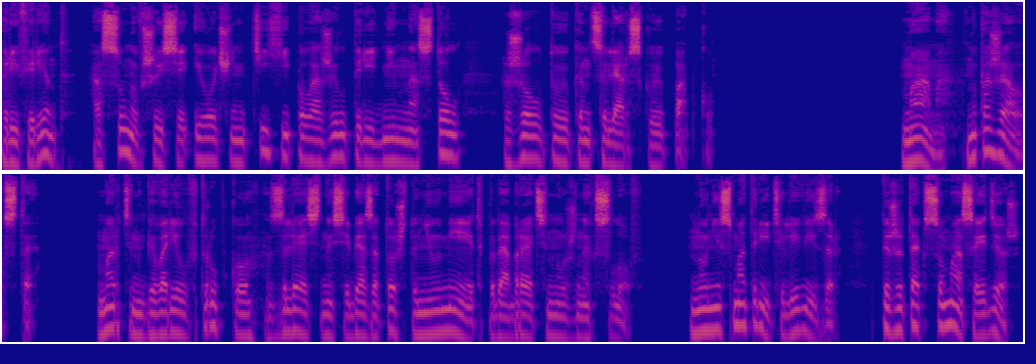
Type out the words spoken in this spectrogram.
Референт осунувшийся и очень тихий, положил перед ним на стол желтую канцелярскую папку. «Мама, ну, пожалуйста!» Мартин говорил в трубку, злясь на себя за то, что не умеет подобрать нужных слов. «Ну не смотри телевизор, ты же так с ума сойдешь.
